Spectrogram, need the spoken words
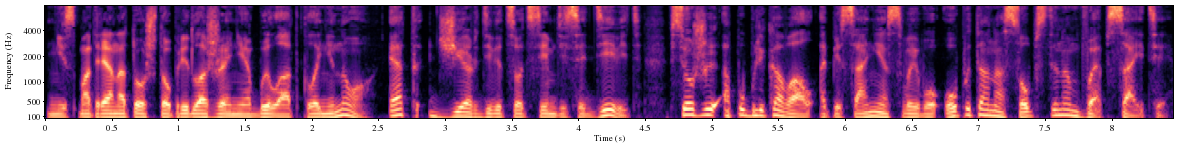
Несмотря на то, что предложение было отклонено, Эд GR979 все же опубликовал описание своего опыта на собственном веб-сайте.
